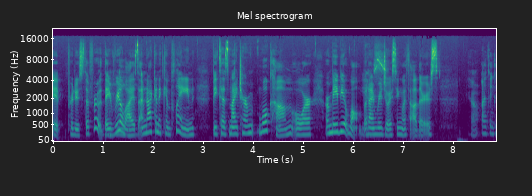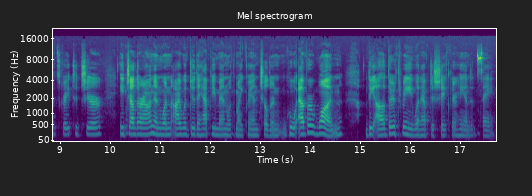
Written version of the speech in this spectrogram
it produced the fruit. They mm-hmm. realized I'm not going to complain because my term will come or or maybe it won't, but yes. I'm rejoicing with others. Yeah, I think it's great to cheer each other on. And when I would do the happy men with my grandchildren, whoever won, the other three would have to shake their hand and say,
